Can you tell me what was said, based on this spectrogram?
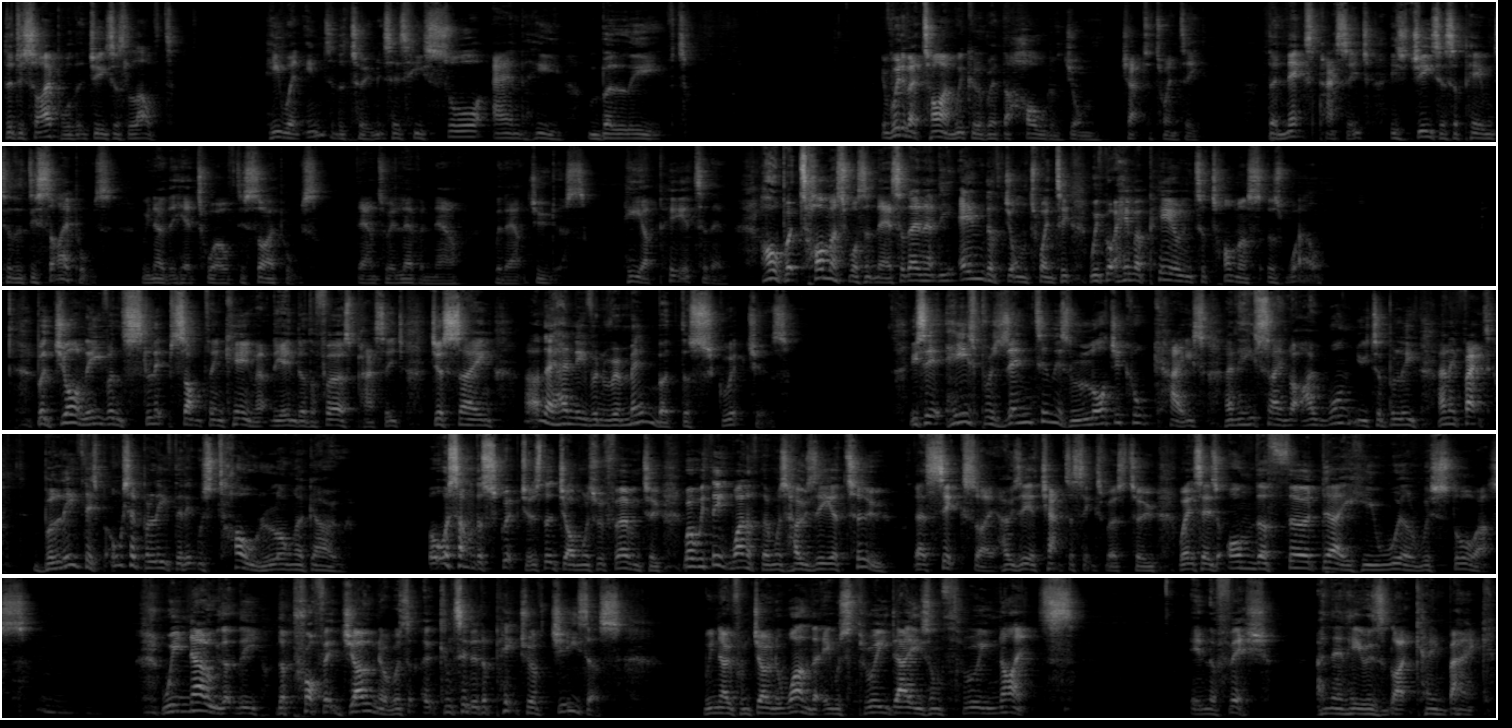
The disciple that Jesus loved, he went into the tomb. It says he saw and he believed. If we'd have had time, we could have read the whole of John chapter 20. The next passage is Jesus appearing to the disciples. We know that he had 12 disciples, down to 11 now without Judas. He appeared to them. Oh, but Thomas wasn't there. So then at the end of John 20, we've got him appearing to Thomas as well. But John even slipped something in at the end of the first passage, just saying oh, they hadn't even remembered the scriptures. You see, he's presenting this logical case and he's saying, Look, I want you to believe. And in fact, believe this, but also believe that it was told long ago. What were some of the scriptures that John was referring to? Well, we think one of them was Hosea 2. That's 6, sorry, Hosea chapter 6, verse 2, where it says, On the third day he will restore us. We know that the, the prophet Jonah was uh, considered a picture of Jesus. We know from Jonah 1 that he was three days and three nights in the fish. And then he was like, came back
